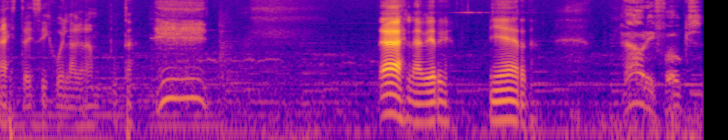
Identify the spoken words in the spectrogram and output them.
Ahí está ese hijo de la gran puta. Ah, la verga. Mierda. Howdy, folks.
